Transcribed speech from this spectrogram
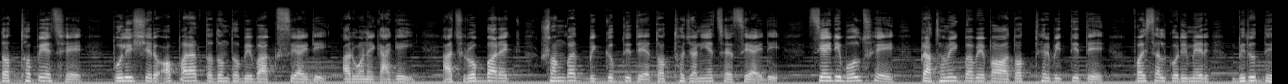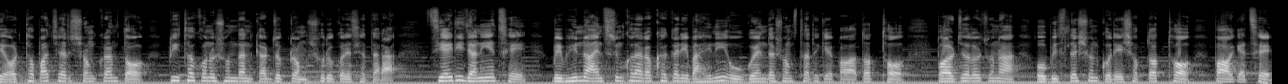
তথ্য পেয়েছে পুলিশের অপরাধ তদন্ত বিভাগ সিআইডি। আর অনেক আগেই, আজ রোববার এক সংবাদ বিজ্ঞপ্তিতে তথ্য জানিয়েছে সিআইডি। সিআইডি বলছে, প্রাথমিকভাবে পাওয়া তথ্যের ভিত্তিতে ফয়সাল করিমের বিরুদ্ধে অর্থ পাচার সংক্রান্ত পৃথক অনুসন্ধান কার্যক্রম শুরু করেছে তারা। সিআইডি জানিয়েছে, বিভিন্ন আইনশৃঙ্খলা রক্ষাকারী বাহিনী ও গোয়েন্দা সংস্থা থেকে পাওয়া তথ্য, পর্যালোচনা ও বিশ্লেষণ করে এসব তথ্য পাওয়া গেছে।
